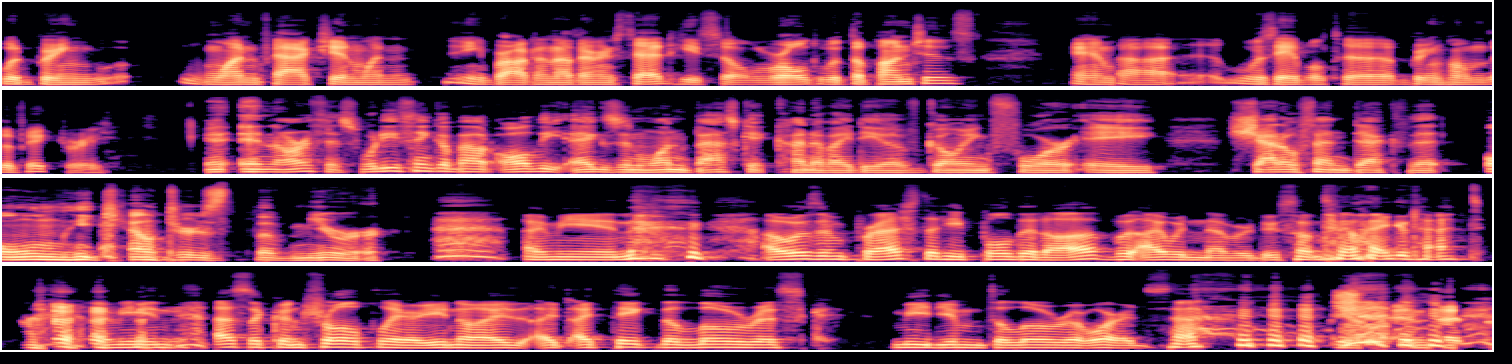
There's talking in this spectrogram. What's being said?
would bring one faction when he brought another instead, he still rolled with the punches and uh, was able to bring home the victory. And, Arthas, what do you think about all the eggs in one basket kind of idea of going for a Shadowfen deck that only counters the mirror? I mean, I was impressed that he pulled it off, but I would never do something like that. I mean, as a control player, you know, I, I I take the low risk medium to low rewards. yeah, and that's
